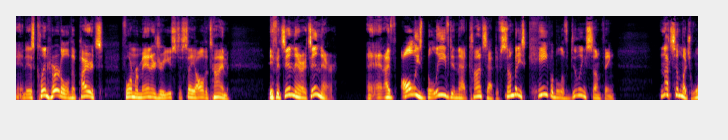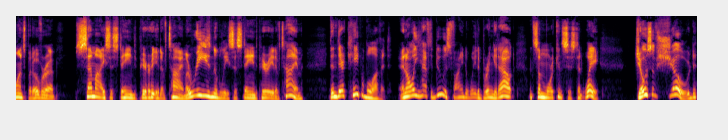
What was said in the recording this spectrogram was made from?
And as Clint Hurdle, the Pirates' former manager, used to say all the time, if it's in there, it's in there. And I've always believed in that concept. If somebody's capable of doing something, not so much once, but over a semi sustained period of time, a reasonably sustained period of time, then they're capable of it. And all you have to do is find a way to bring it out in some more consistent way. Joseph showed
